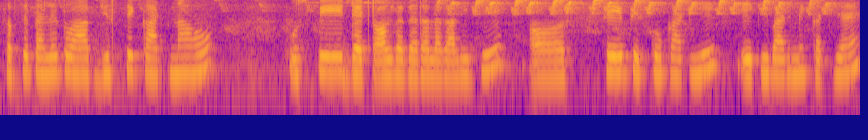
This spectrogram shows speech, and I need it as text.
सबसे पहले तो आप जिससे काटना हो, उस पर डेटॉल वगैरह लगा लीजिए और सेफ़ इसको काटिए, एक ही बार में कट जाए।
